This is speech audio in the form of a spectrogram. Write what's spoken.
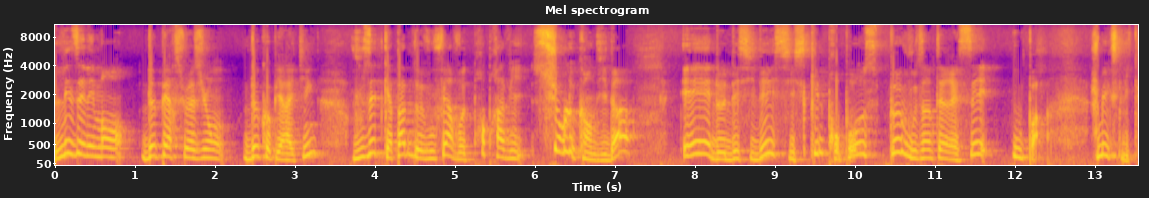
les éléments de persuasion de copywriting, vous êtes capable de vous faire votre propre avis sur le candidat et de décider si ce qu'il propose peut vous intéresser ou pas. Je m'explique.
